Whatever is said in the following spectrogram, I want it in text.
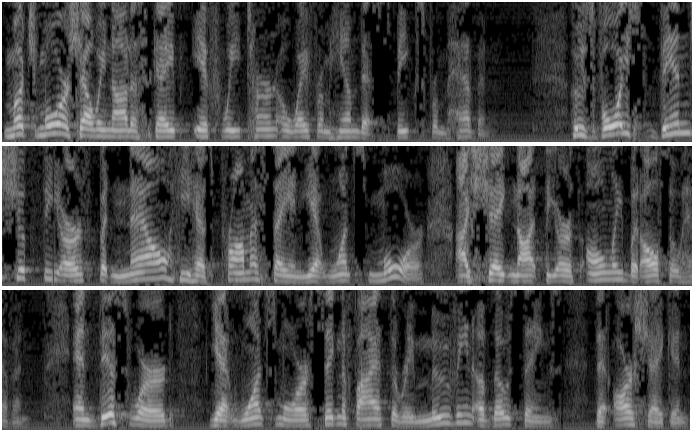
much more shall we not escape if we turn away from him that speaks from heaven, whose voice then shook the earth, but now he has promised, saying, Yet once more I shake not the earth only, but also heaven. And this word, yet once more, signifieth the removing of those things that are shaken,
